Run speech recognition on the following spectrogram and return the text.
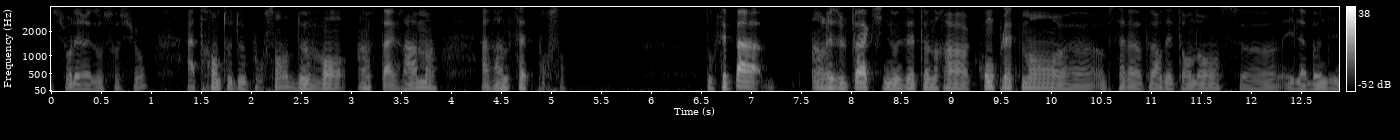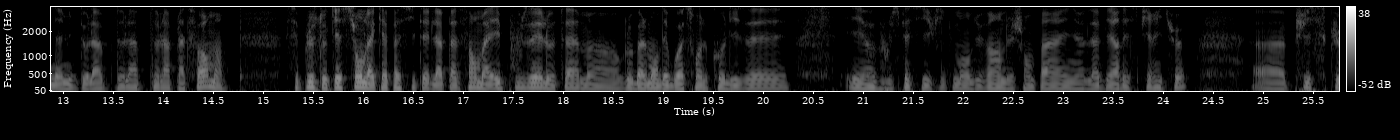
sur les réseaux sociaux, à 32%, devant Instagram à 27%. Donc c'est pas un résultat qui nous étonnera complètement, observateur des tendances et de la bonne dynamique de la, plateforme. C'est plus la question de la capacité de la plateforme à épouser le thème euh, globalement des boissons alcoolisées et euh, plus spécifiquement du vin, du champagne, de la bière, des spiritueux, euh, puisque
